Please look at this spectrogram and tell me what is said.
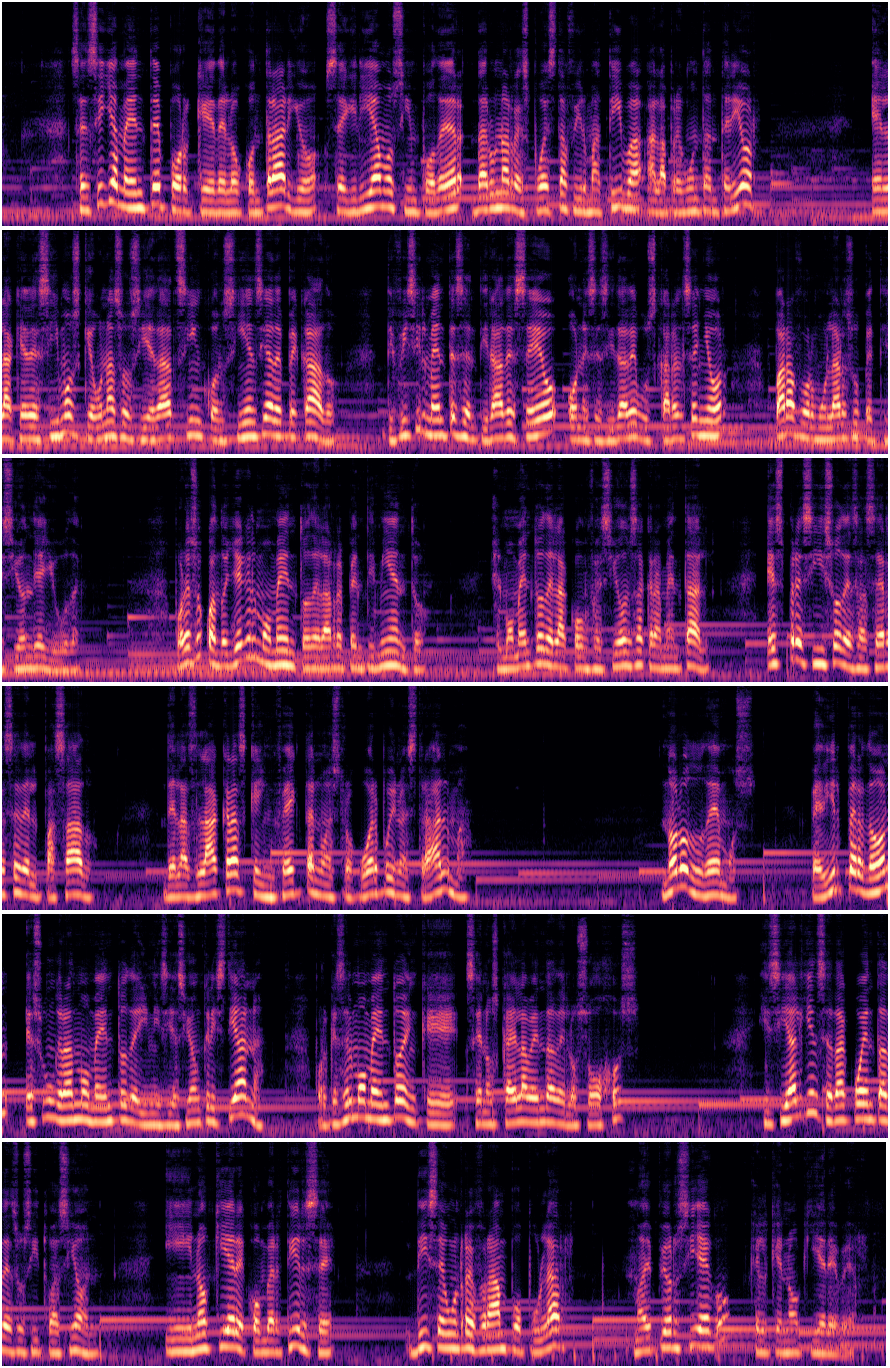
Sencillamente porque de lo contrario seguiríamos sin poder dar una respuesta afirmativa a la pregunta anterior en la que decimos que una sociedad sin conciencia de pecado difícilmente sentirá deseo o necesidad de buscar al Señor para formular su petición de ayuda. Por eso cuando llegue el momento del arrepentimiento, el momento de la confesión sacramental, es preciso deshacerse del pasado, de las lacras que infectan nuestro cuerpo y nuestra alma. No lo dudemos, pedir perdón es un gran momento de iniciación cristiana porque es el momento en que se nos cae la venda de los ojos. Y si alguien se da cuenta de su situación y no quiere convertirse, dice un refrán popular, no hay peor ciego que el que no quiere ver.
